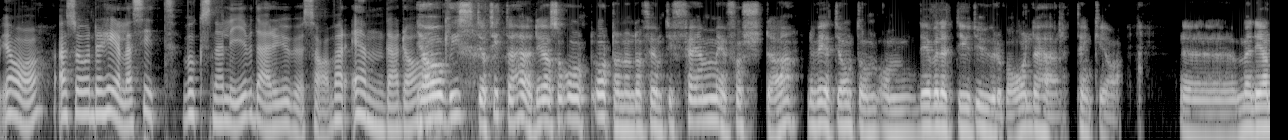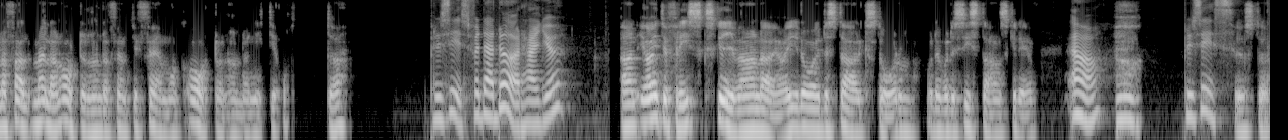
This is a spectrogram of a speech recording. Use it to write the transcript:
ja, alltså under hela sitt vuxna liv där i USA, varenda dag. Ja visst, jag tittar här, det är alltså 1855 är första, nu vet jag inte om, om det är väl ett, det är ett urval det här, tänker jag. Eh, men det är i alla fall mellan 1855 och 1898. Precis, för där dör han ju. Han, jag är inte frisk skriver han där. Ja, idag är det stark storm. Och det var det sista han skrev. Ja, precis. Just det.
